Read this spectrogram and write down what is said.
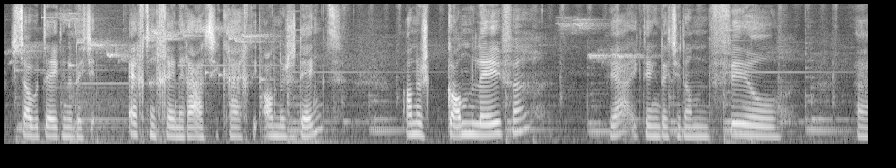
Het zou betekenen dat je echt een generatie krijgt die anders denkt. Anders kan leven. Ja, ik denk dat je dan een veel uh,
